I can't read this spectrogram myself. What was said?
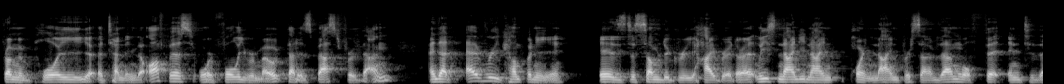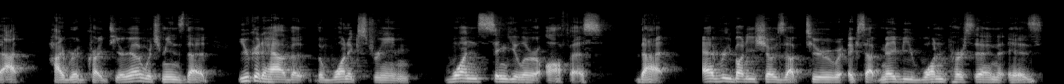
from employee attending the office or fully remote that is best for them, and that every company is to some degree hybrid, or at least 99.9% of them will fit into that hybrid criteria, which means that you could have at the one extreme, one singular office that everybody shows up to, except maybe one person is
